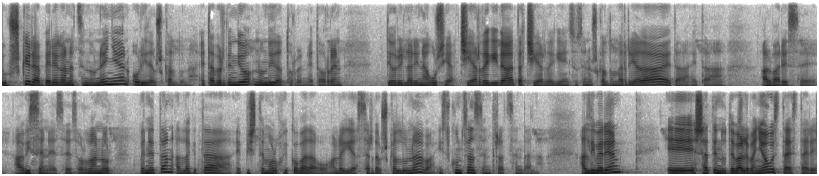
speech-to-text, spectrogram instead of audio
euskera bereganatzen du neinean hori da euskalduna eta berdin dio nondi datorren eta horren teorilari nagusia txiardegi da eta txiardegi hain zuzen euskaldun berria da eta eta albarez e, abizenez, ez? Orduan hor benetan aldaketa epistemologiko badago. Alegia zer da euskalduna, ba hizkuntzan zentratzen dana. Aldi berean e, esaten dute bale, baina hau ez da ez da ere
